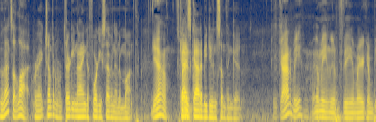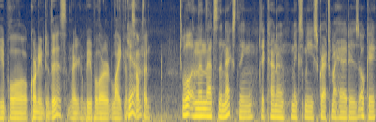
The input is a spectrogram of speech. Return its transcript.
that's a lot, right? Jumping from 39 to 47 in a month. Yeah. This guy's got to be doing something good. It's got to be. I mean, if the American people, according to this, American people are liking Yeah. something. Well, and then that's the next thing that kind of makes me scratch my head is okay,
